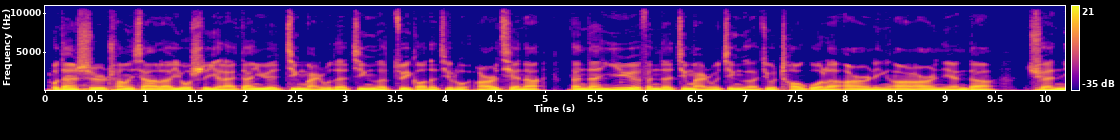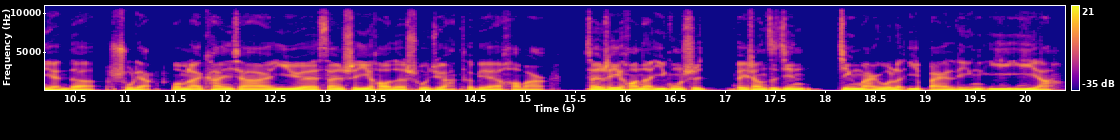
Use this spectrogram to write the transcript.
不但是创下了有史以来单月净买入的金额最高的记录，而且呢，单单一月份的净买入金额就超过了二零二二年的全年的数量。我们来看一下一月三十一号的数据啊，特别好玩。三十一号呢，一共是北上资金净买入了一百零一亿啊，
